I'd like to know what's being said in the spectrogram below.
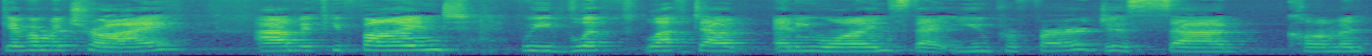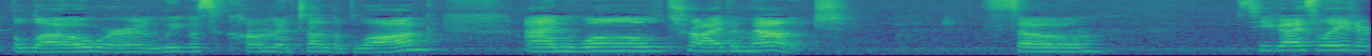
give them a try. Um, if you find we've left, left out any wines that you prefer, just uh, comment below or leave us a comment on the blog and we'll try them out. So, see you guys later.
